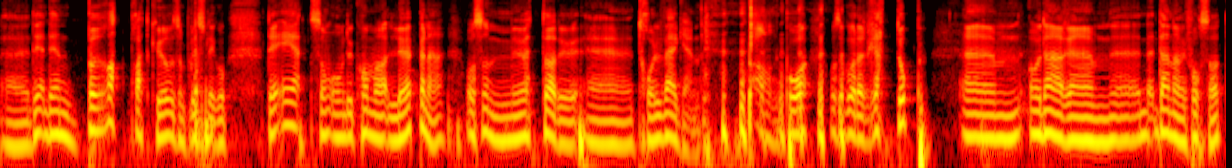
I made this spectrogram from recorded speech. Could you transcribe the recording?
eh, det, det er en bratt, bratt kurve som plutselig går opp. Det er som om du kommer løpende, og så møter du eh, trollveggen Bang, på, og så går det rett opp. Um, og der, um, Den har vi fortsatt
